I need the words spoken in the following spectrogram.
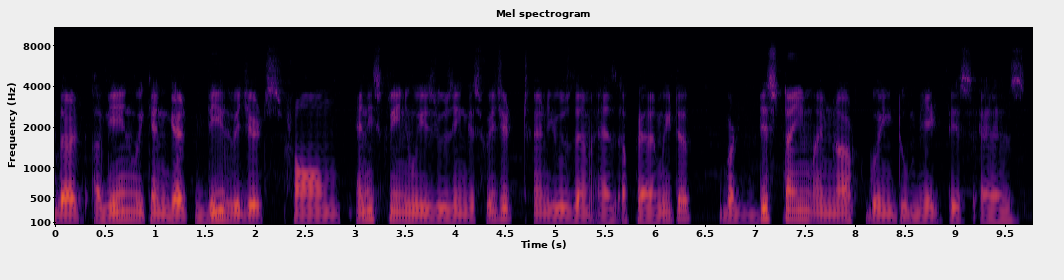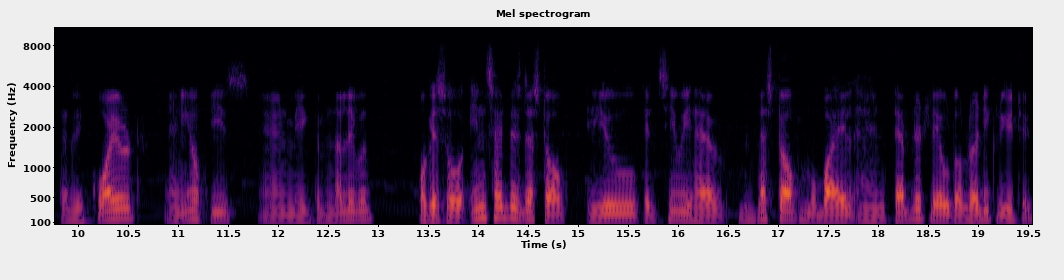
that again we can get these widgets from any screen who is using this widget and use them as a parameter. But this time I'm not going to make this as required any of these and make them nullable Okay, so inside this desktop, you can see we have the desktop, mobile and tablet layout already created.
